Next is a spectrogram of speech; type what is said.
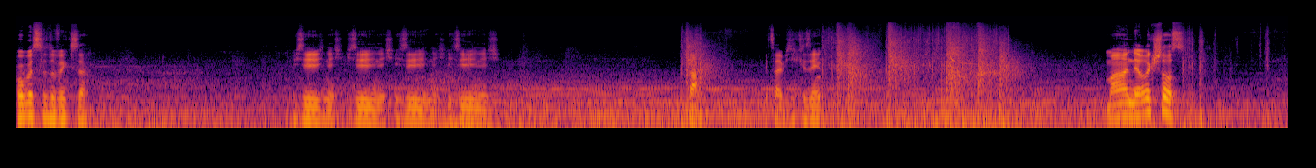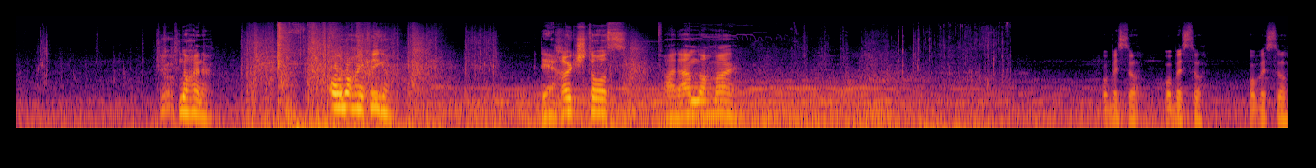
Wo bist du, du Wichser? Ich sehe dich nicht, ich sehe dich nicht, ich sehe dich nicht, ich sehe dich nicht. Da. Jetzt habe ich dich gesehen. Mann, der Rückstoß. Noch einer. Oh, noch ein Krieger. Der Rückstoß. Verdammt nochmal. Wo bist du? Wo bist du? Wo bist du?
